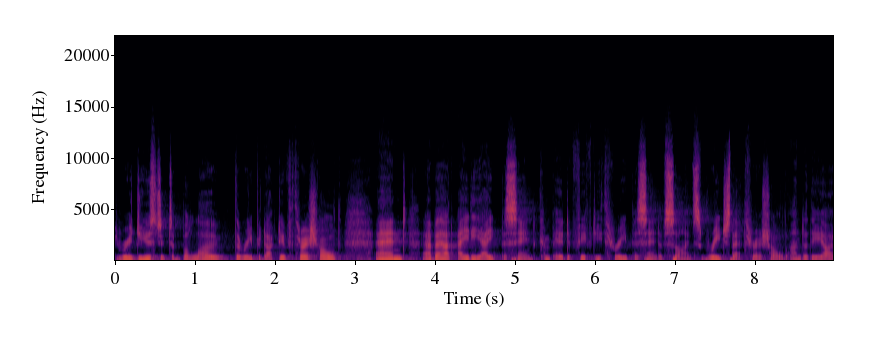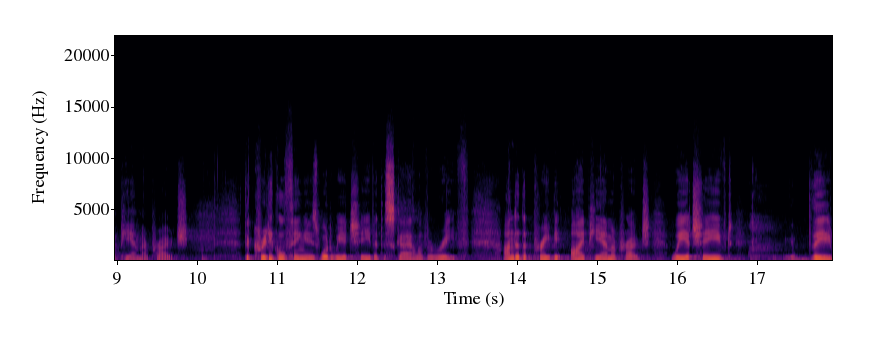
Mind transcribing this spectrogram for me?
it reduced it to below the reproductive threshold, and about 88% compared to 53% of sites reached that threshold under the IPM approach. The critical thing is what do we achieve at the scale of a reef? Under the pre-IPM approach, we achieved the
